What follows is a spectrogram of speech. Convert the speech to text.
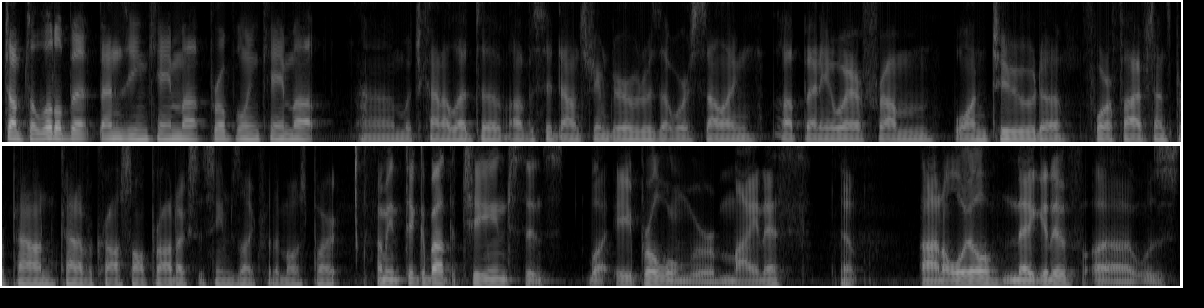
jumped a little bit, benzene came up, propylene came up, um, which kind of led to obviously downstream derivatives that we're selling up anywhere from one two to four or five cents per pound, kind of across all products. It seems like for the most part. I mean, think about the change since what April when we were minus. Yep on oil negative uh, was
